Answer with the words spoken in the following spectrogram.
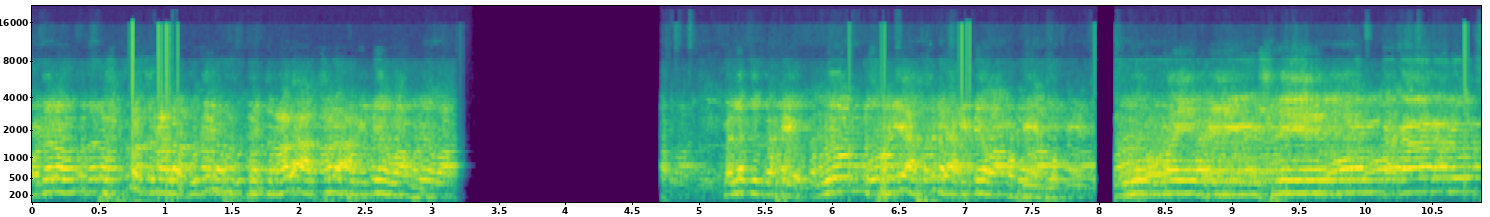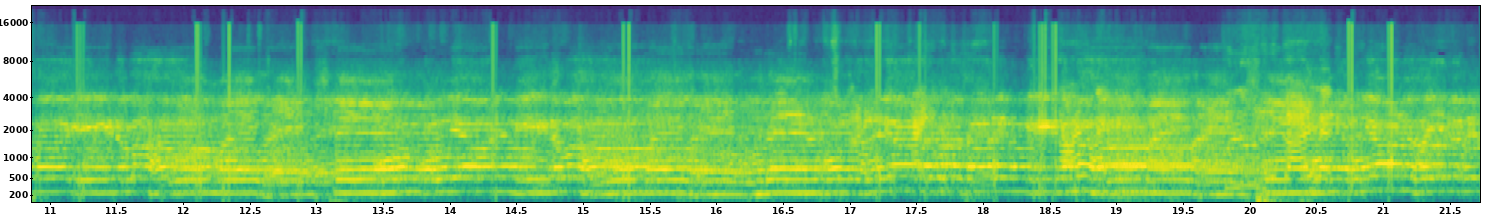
முதல்ல வந்து புஷ்பத்தினால புதிய புஷ்பத்தினால அர்ச்சனை பண்ணிட்டே வாங்க. गलत कहे ओम श्री अष्टम गिटे वाम भेद ओम मय भैं श्री ओम गगार रूपाय नमः ओम मय भैं श्री ओम कल्याणी नमः ओम मय भैं श्री ओम कल्याण गुणधारिणी नमः ओम मय भैं श्री ओम कल्याण भैरवी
